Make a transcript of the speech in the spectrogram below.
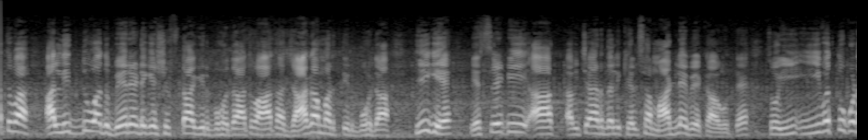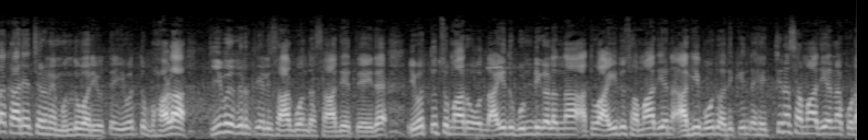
ಅಥವಾ ಅಲ್ಲಿದ್ದು ಅದು ಬೇರೆಡೆಗೆ ಶಿಫ್ಟ್ ಆಗಿರಬಹುದಾ ಅಥವಾ ಆತ ಜಾಗ ಮರ್ತಿರಬಹುದಾ? ಹೀಗೆ ಎಸ್ ಐ ಟಿ ಆ ವಿಚಾರದಲ್ಲಿ ಕೆಲಸ ಮಾಡಲೇಬೇಕಾಗುತ್ತೆ. ಸೊ ಈ, ಇವತ್ತು ಕೂಡ ಕಾರ್ಯಾಚರಣೆ ಮುಂದುವರಿಯುತ್ತೆ. ಇವತ್ತು ಬಹಳ ತೀವ್ರಗತಿಯಲ್ಲಿ ಸಾಗುವಂಥ ಸಾಧ್ಯತೆ ಇದೆ. ಇವತ್ತು ಸುಮಾರು ಒಂದು ಐದು ಗುಂಡಿಗಳನ್ನು ಅಥವಾ ಐದು ಸಮಾಧಿಯನ್ನು ಅಗಿಬೋದು. ಅದಕ್ಕಿಂತ ಹೆಚ್ಚಿನ ಸಮಾಧಿಯನ್ನು ಕೂಡ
